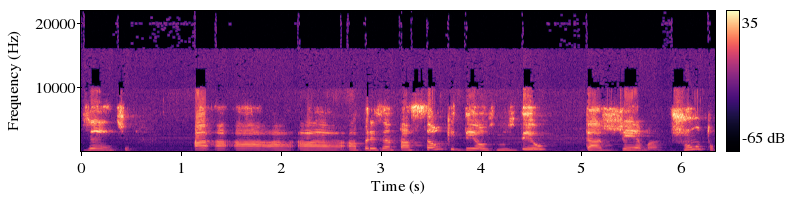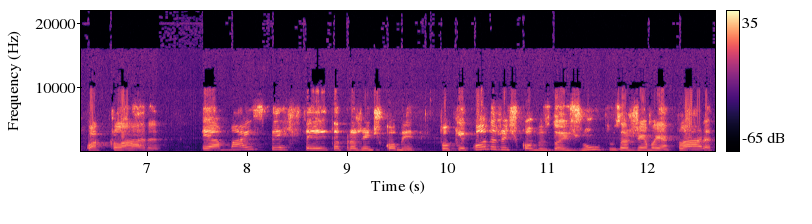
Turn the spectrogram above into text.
Gente, a, a, a, a, apresentação que Deus nos deu da gema junto com a clara é a mais perfeita para a gente comer. Porque quando a gente come os dois juntos, a gema e a clara,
